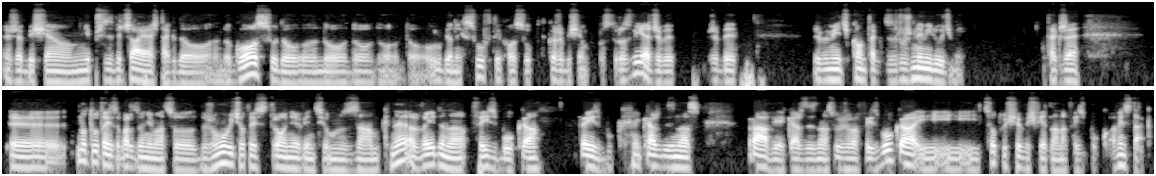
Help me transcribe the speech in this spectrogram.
żeby się nie przyzwyczajać tak do, do głosu, do, do, do, do, do ulubionych słów tych osób, tylko żeby się po prostu rozwijać, żeby, żeby, żeby mieć kontakt z różnymi ludźmi. Także e, no tutaj za bardzo nie ma co dużo mówić o tej stronie, więc ją zamknę, a wejdę na Facebooka. Facebook, każdy z nas, prawie każdy z nas używa Facebooka i, i, i co tu się wyświetla na Facebooku. A więc tak,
